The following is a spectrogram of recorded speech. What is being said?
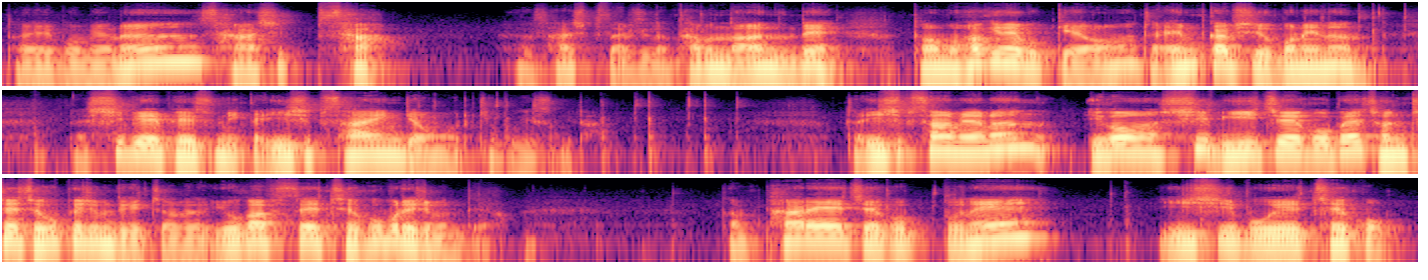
더해 보면은 44. 44 일단 답은 나왔는데 더 한번 확인해 볼게요. 자, m 값이 이번에는 12의 배수니까 24인 경우 이렇게 보겠습니다. 자, 24면은 이거 12제곱에 전체 제곱해 주면 되겠죠. 요 값에 제곱을 해 주면 돼요. 그럼 8의 제곱분의 25의 제곱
